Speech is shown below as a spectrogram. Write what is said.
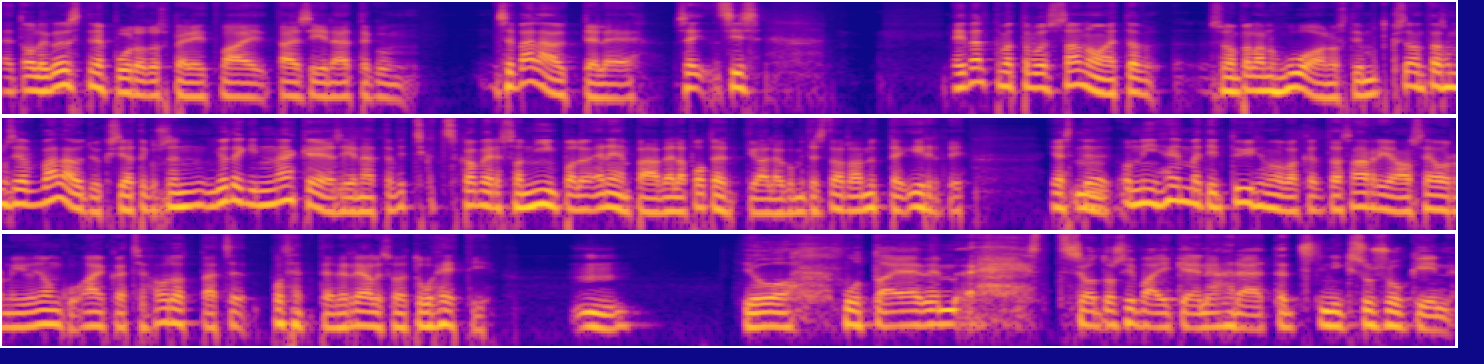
että oliko se sitten ne pudotuspelit vai, tai siinä, että kun se väläyttelee. Se, siis ei välttämättä voi sanoa, että se on pelannut huonosti, mutta se antaa semmoisia väläytyksiä, että kun sen jotenkin näkee siinä, että vitsi, kun tässä kaverissa on niin paljon enempää vielä potentiaalia kuin mitä sitä saadaan nyt irti. Ja sitten mm. on niin hemmetin tyhmä, vaikka tätä sarjaa on seurannut jo jonkun aikaa, että se odottaa, että se potentiaali realisoituu heti. Mm. Joo, mutta se on tosi vaikea nähdä, että Nick Suzukin,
